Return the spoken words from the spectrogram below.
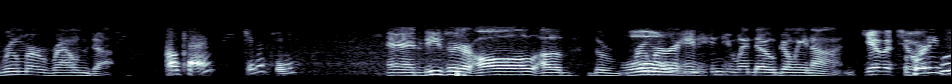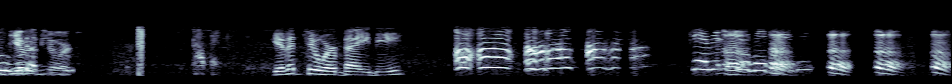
rumor roundup. Okay. Give it to me. And these are all of the rumor Oh. and innuendo going on. Give it to According her. to Give it to her. Stop it. give it to her, baby. Uh-uh, uh-uh, uh-huh. Give it Uh, to me, uh. baby. Uh, uh, uh.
